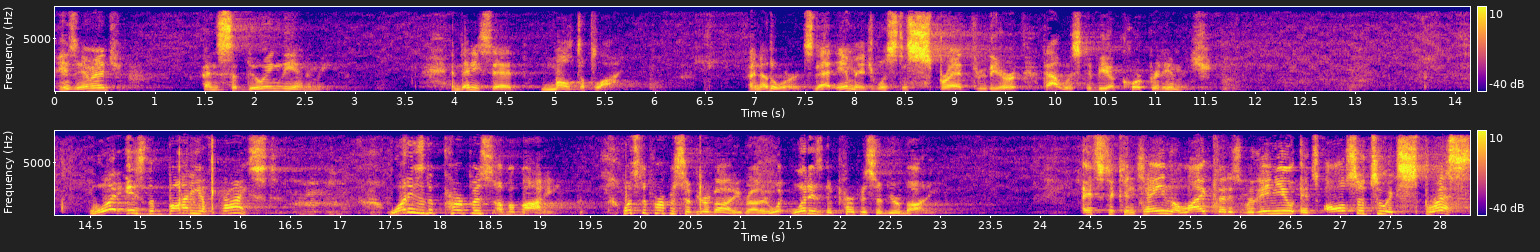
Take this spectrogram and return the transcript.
his image and subduing the enemy. And then he said, multiply. In other words, that image was to spread through the earth. That was to be a corporate image. What is the body of Christ? What is the purpose of a body? What's the purpose of your body, brother? What, what is the purpose of your body? It's to contain the life that is within you. It's also to express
